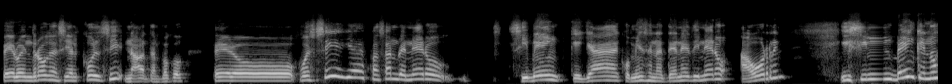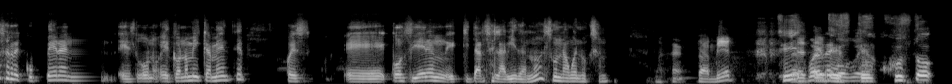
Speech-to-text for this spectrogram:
pero en drogas y alcohol sí, no, tampoco, pero pues sí, ya pasando enero, si ven que ya comienzan a tener dinero, ahorren, y si ven que no se recuperan económicamente, pues eh, consideren eh, quitarse la vida, ¿no? Es una buena opción. También. Sí, Después este, justo,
